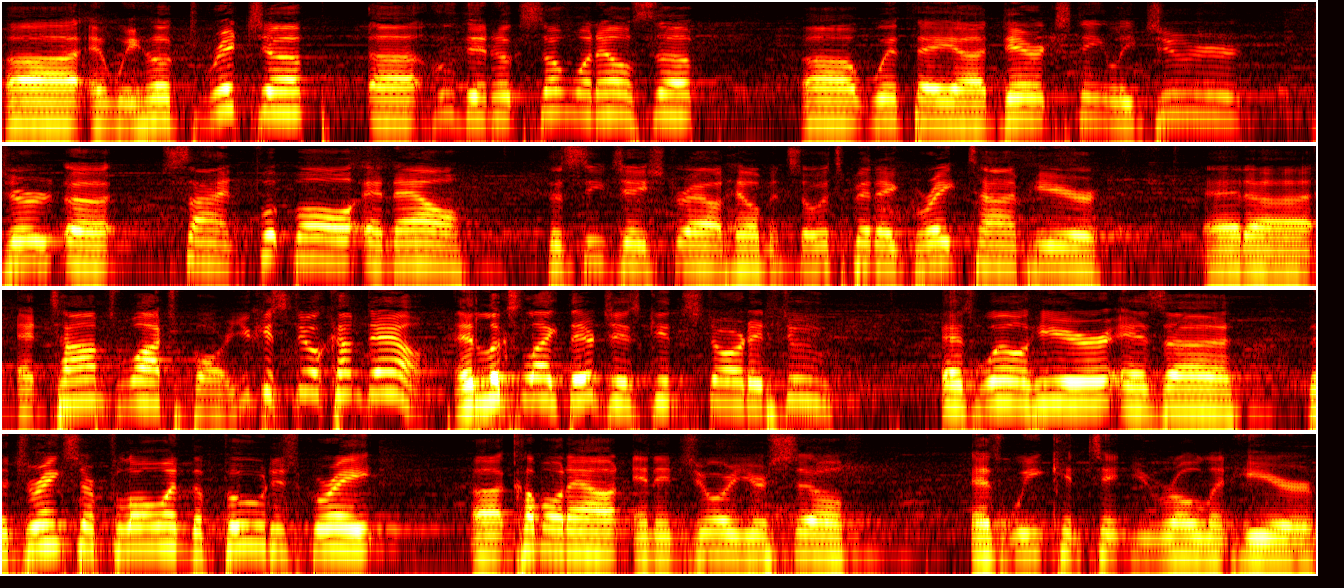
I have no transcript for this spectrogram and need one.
Uh, and we hooked Rich up, uh, who then hooked someone else up uh, with a uh, Derek Stingley Jr. Jer- signed football, and now the CJ Stroud helmet. So it's been a great time here at at Tom's Watch Bar. You can still come down. It looks like they're just getting started too, as well here as the drinks are flowing. The food is great. Uh, come on out and enjoy yourself as we continue rolling here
